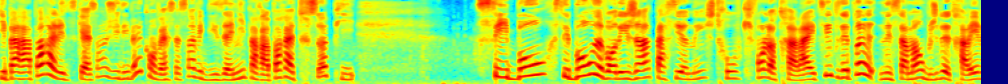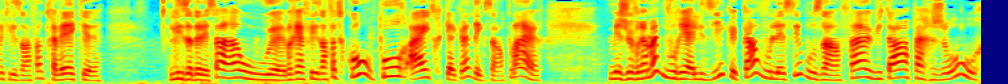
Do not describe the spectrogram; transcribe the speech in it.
est par rapport à l'éducation, j'ai eu des belles conversations avec des amis par rapport à tout ça, puis c'est beau, c'est beau de voir des gens passionnés, je trouve, qui font leur travail. Tu sais, vous n'êtes pas nécessairement obligé de travailler avec les enfants, de travailler avec euh, les adolescents hein, ou euh, bref, les enfants tout court pour être quelqu'un d'exemplaire. Mais je veux vraiment que vous réalisiez que quand vous laissez vos enfants 8 heures par jour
